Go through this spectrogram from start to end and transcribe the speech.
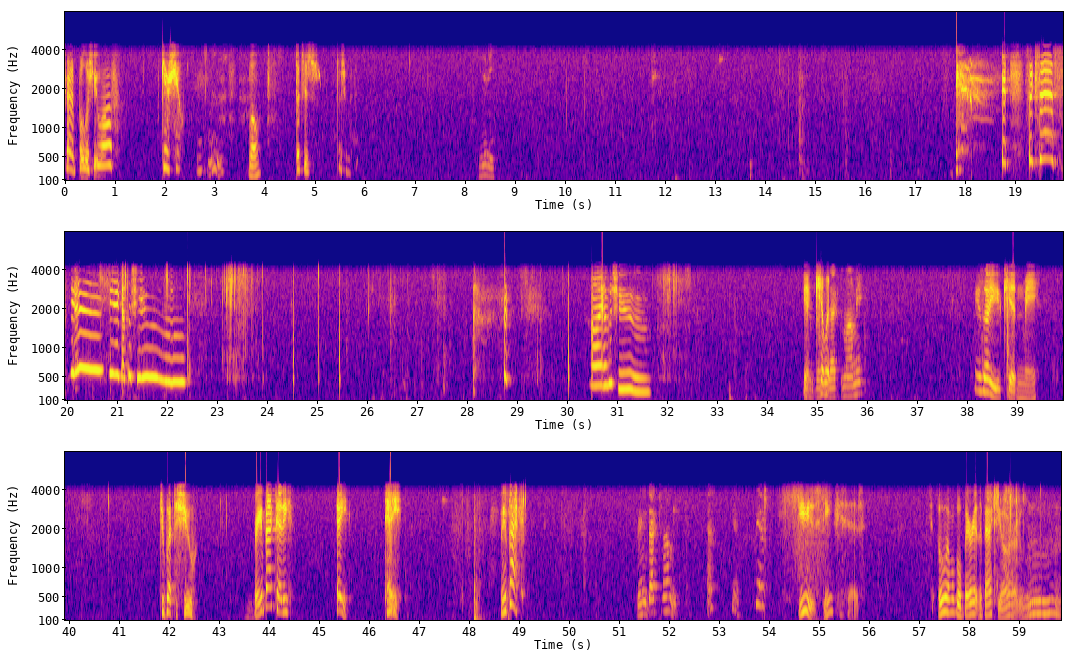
trying to pull her shoe off. Get her shoe. It's loose. Well, touch his, touch it with it. Kitty. Success! Yay! I got the shoe! I have the shoe. Yeah, Bring kill it. Back to mommy. Is are you kidding me? You got the shoe. Mm-hmm. Bring it back, Teddy. Hey, Teddy. Bring it back. Bring it back to mommy. Huh? Here. Here. You stink, she says. Oh, I'm gonna go bury it in the backyard. Ooh.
